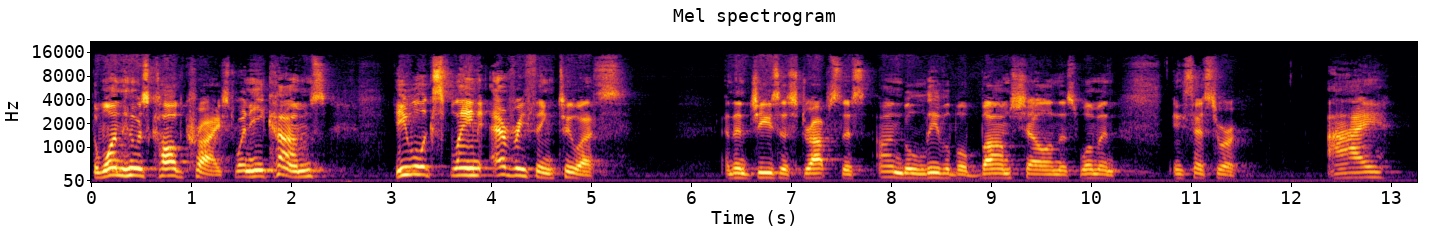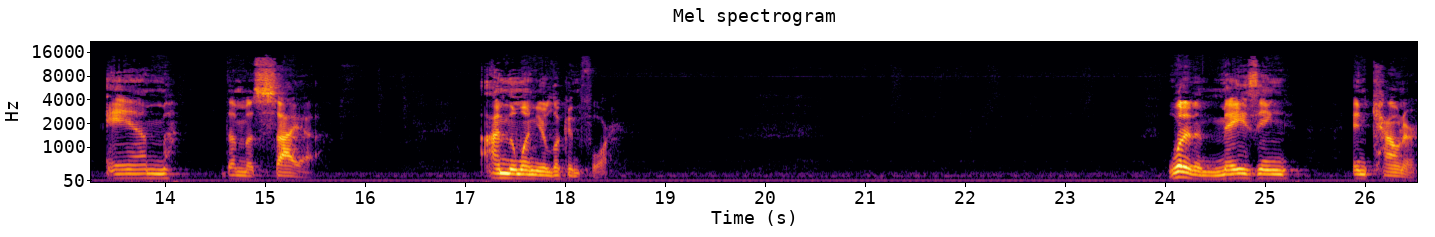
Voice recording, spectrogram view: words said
the one who is called Christ. When he comes, he will explain everything to us. And then Jesus drops this unbelievable bombshell on this woman. And he says to her, I am the Messiah. I'm the one you're looking for. What an amazing encounter.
